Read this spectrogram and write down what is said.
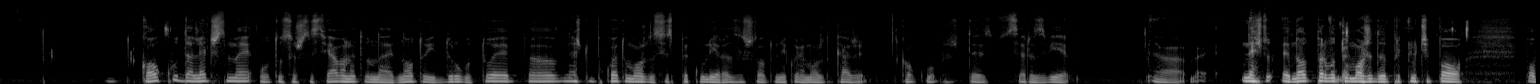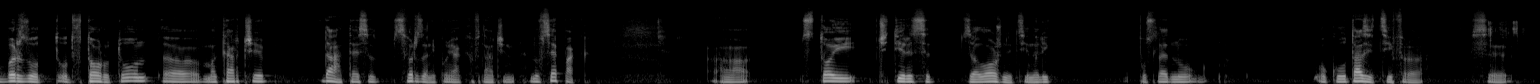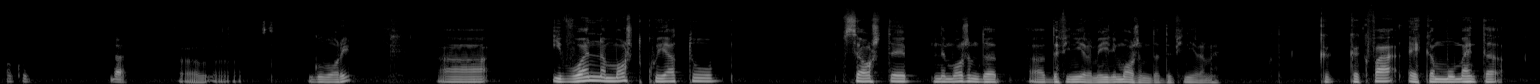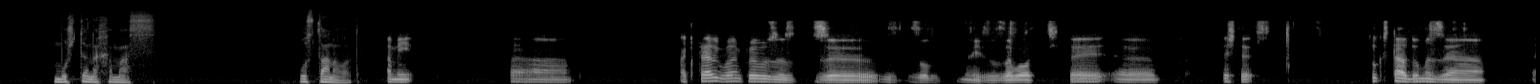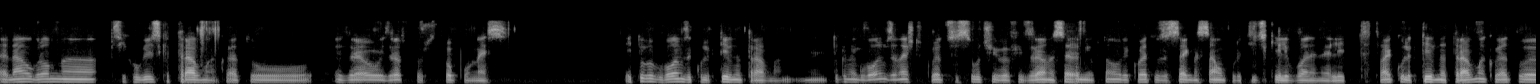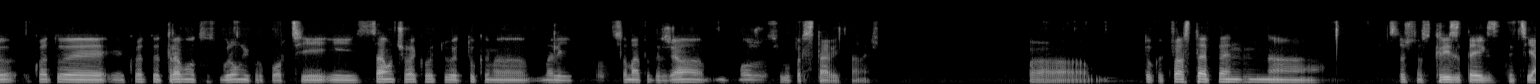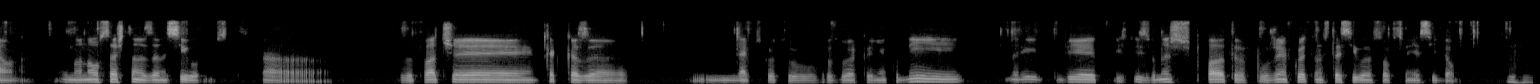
Колко далеч сме от осъществяването на едното и другото е а, нещо, по което може да се спекулира, защото никой не може да каже колко ще се развие. А, нещо, едно, първото да. може да приключи по, по-бързо от, от второто, а, макар че да, те са свързани по някакъв начин, но все пак 140 заложници, нали, последно около тази цифра се да. а, говори. А, и военна мощ, която все още не можем да а, дефинираме или можем да дефинираме. Каква е към момента мощта на Хамас? Останалата. Ами, а, ако трябва да говорим първо за, за, за, за, нали, за заложниците, вижте, тук става дума за една огромна психологическа травма, която Израел, израелското общество понесе. И тук говорим за колективна травма. Тук не говорим за нещо, което се случи в Израел на 7 октомври, което засегна само политически или военен елит. Това е колективна травма, която е, която е, която е травма с огромни пропорции и само човек, който е тук на, нали, в самата държава, може да си го представи това нещо. А, до каква степен а, всъщност кризата е екзистенциална. Има едно усещане за несигурност. А, за това, че, както каза някой, с който разговарях преди няколко дни, нали, вие изведнъж попадате в положение, в което не сте сигурни в собствения си дом. Mm-hmm.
